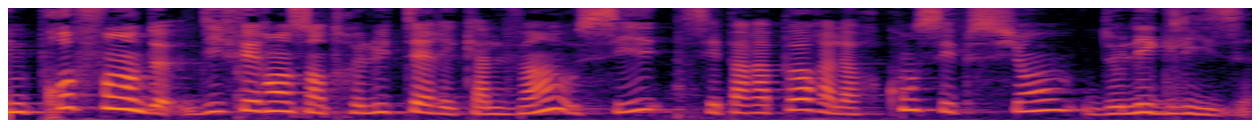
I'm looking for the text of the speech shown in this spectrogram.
Une profonde différence entre Luther et Calvin aussi, c'est par rapport à leur conception de l'Église.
